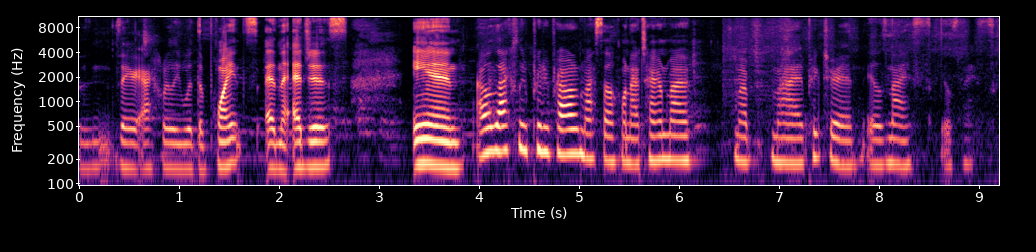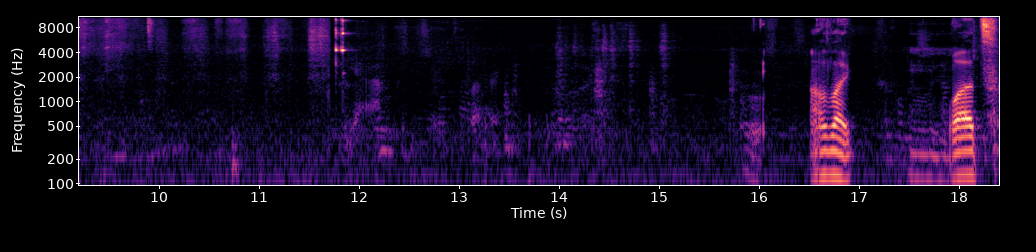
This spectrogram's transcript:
very accurately with the points and the edges. And I was actually pretty proud of myself when I turned my, my, my picture in. It was nice. It was nice. I was like, what?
